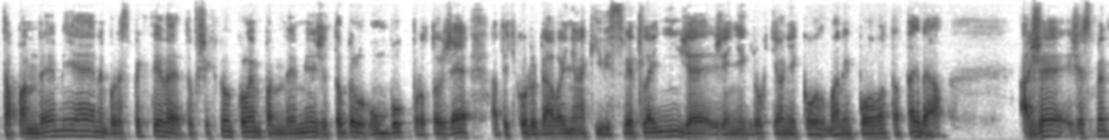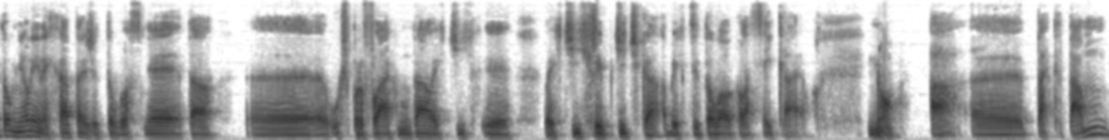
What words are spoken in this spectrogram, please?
ta pandémie, nebo respektive to všechno kolem pandémie, že to byl humbuk, protože, a teďko dodávají nějaké vysvětlení, že, že někdo chtěl někoho zmanipulovat a tak dále. A že, že jsme to měli nechat a že to vlastně ta uh, už profláknutá lehčí, lehčí chřipčička, abych citoval klasika. Jo. No a uh, tak tam,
